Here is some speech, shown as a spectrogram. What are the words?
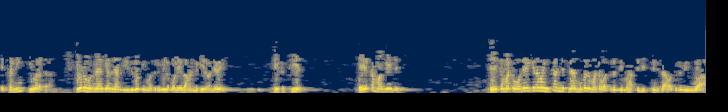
එතනින් ඉවර කරන්න. ඉවර වුණා කියන්නේ දැන් දීදුරකින් වතුර බීලා පොලේ ගහන්න කියනවා නෙවෙයි. ඒක තියෙන. ඒක මගේ නෙවෙයි. ඒක මට ඕනේ කියලා මම හිතන්නේ නැහැ. මොකද මට වතුර තිබහත් ඉදිච්ච නිසා වතුර විව්වා.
